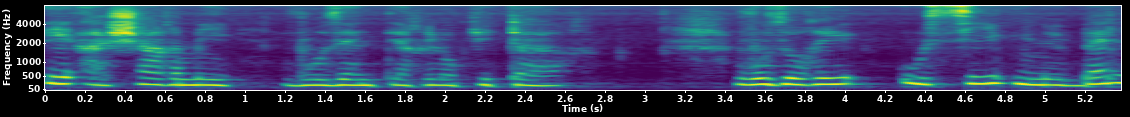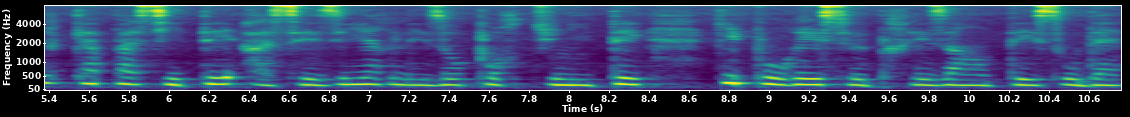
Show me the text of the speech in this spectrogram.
et à charmer vos interlocuteurs. Vous aurez aussi une belle capacité à saisir les opportunités qui pourraient se présenter soudain.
